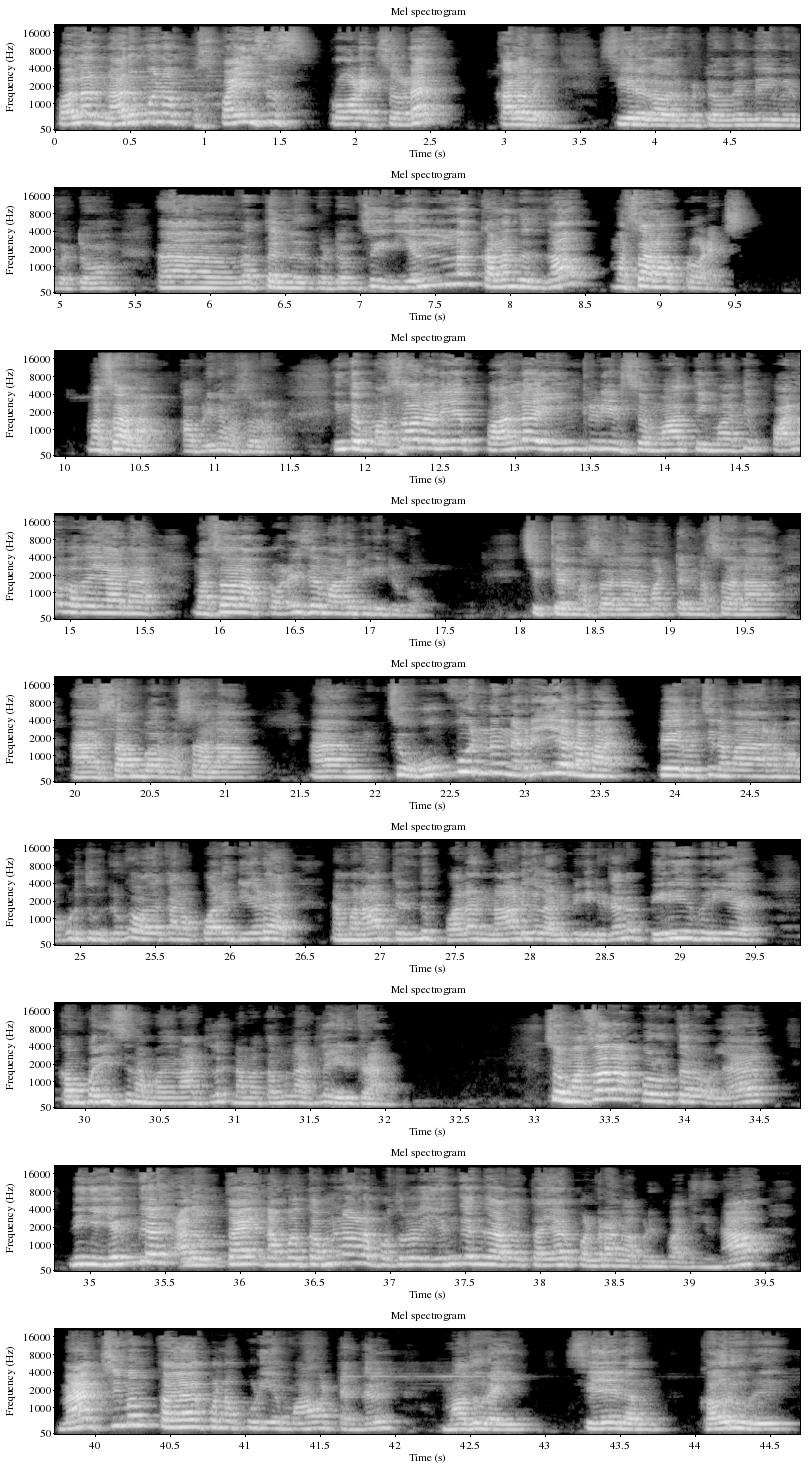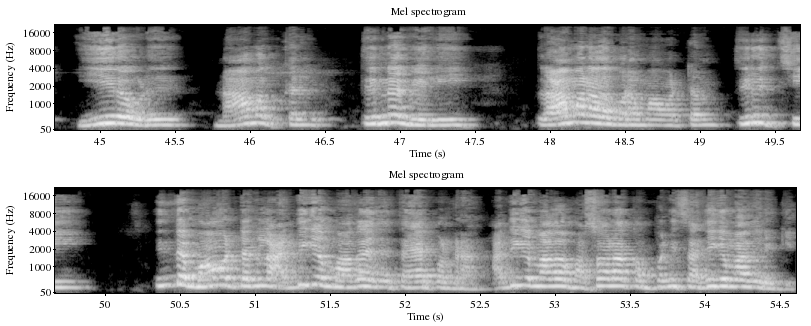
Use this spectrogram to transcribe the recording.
பல நறுமண ஸ்பைசஸ் ப்ராடக்ட்ஸோட கலவை. சீரகம் இருக்கட்டும் வெந்தயம் இருக்கட்டும் வத்தல் இருக்கட்டும். ஸோ இது எல்லாம் கலந்தது தான் மசாலா ப்ராடக்ட்ஸ் மசாலா அப்படின்னு நம்ம சொல்கிறோம் இந்த மசாலாலேயே பல இன்க்ரீடியன்ஸை மாற்றி மாற்றி பல வகையான மசாலா ப்ராடக்ட்ஸ் நம்ம அனுப்பிக்கிட்டு இருக்கோம். Chicken masala mutton masala sambar masala so ஒவ்வொன்றும் நிறைய நம்ம பேர் வச்சு நம்ம நம்ம கொடுத்துக்கிட்டு இருக்கோம். அதற்கான குவாலிட்டியோட நம்ம நாட்டிலிருந்து பல நாடுகள் அனுப்பிக்கிட்டு இருக்காங்க. பெரிய பெரிய கம்பெனிஸ் நம்ம நாட்டில் நம்ம தமிழ்நாட்டில் இருக்கிறாங்க. ஸோ மசாலா பொறுத்தளவில் நீங்கள் எங்கே அதை தய நம்ம தமிழ்நாடை பொறுத்தளவில் எங்கெங்கே அதை தயார் பண்ணுறாங்க அப்படின்னு பார்த்தீங்கன்னா மேக்சிமம் தயார் பண்ணக்கூடிய மாவட்டங்கள் மதுரை சேலம் கரூர் ஈரோடு நாமக்கல் திருநெல்வேலி ராமநாதபுரம் மாவட்டம் திருச்சி இந்த மாவட்டங்கள் அதிகமாக இதை தயார் பண்றாங்க. அதிகமாக மசாலா கம்பெனிஸ் அதிகமாக இருக்கு.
